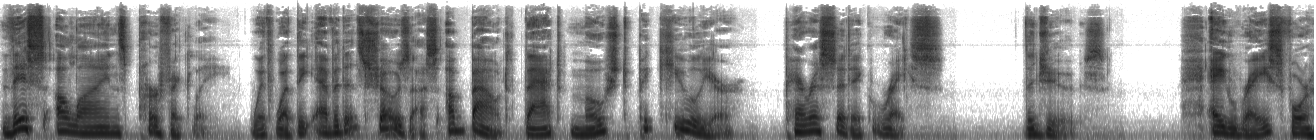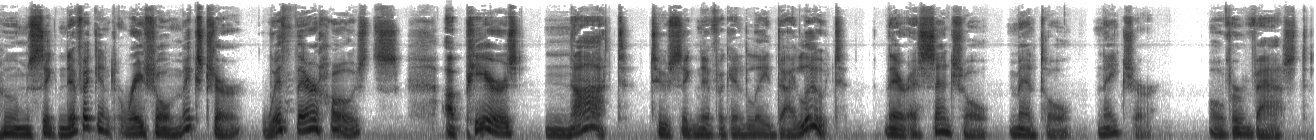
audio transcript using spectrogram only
This aligns perfectly with what the evidence shows us about that most peculiar parasitic race, the Jews. A race for whom significant racial mixture with their hosts appears not to significantly dilute their essential mental nature over vast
